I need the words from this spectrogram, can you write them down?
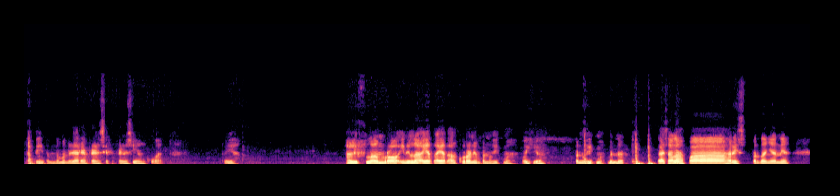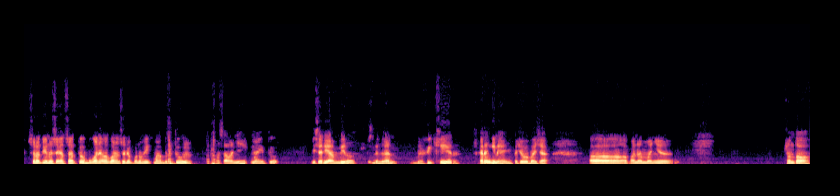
Tapi teman-teman ada referensi-referensi yang kuat. Itu ya. Alif Lam Ra inilah ayat-ayat Al-Quran yang penuh hikmah. Oh iya, penuh hikmah, benar. Gak salah Pak Haris pertanyaannya. Surat Yunus ayat 1 bukan Al-Quran sudah penuh hikmah, betul. Masalahnya hikmah itu bisa diambil dengan berpikir. Sekarang gini aja, coba baca. Uh, apa namanya? Contoh,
